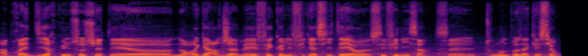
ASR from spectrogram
Après, dire qu'une société euh, ne regarde jamais et fait que l'efficacité, euh, c'est fini ça. Tout le monde pose la question.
